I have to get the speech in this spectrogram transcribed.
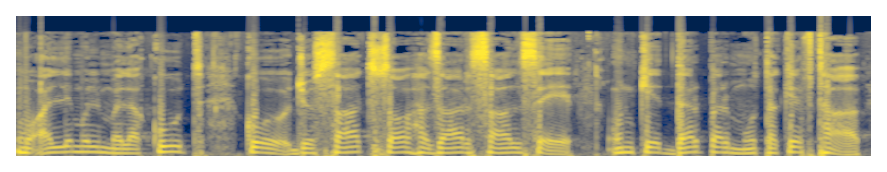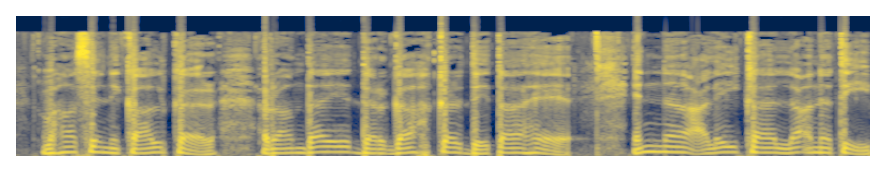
معلم الملکوت کو جو سات سو ہزار سال سے ان کے در پر متقف تھا، وہاں سے نکال کر راندہ درگاہ کر دیتا ہے۔ ان علیہ کا لعنتی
